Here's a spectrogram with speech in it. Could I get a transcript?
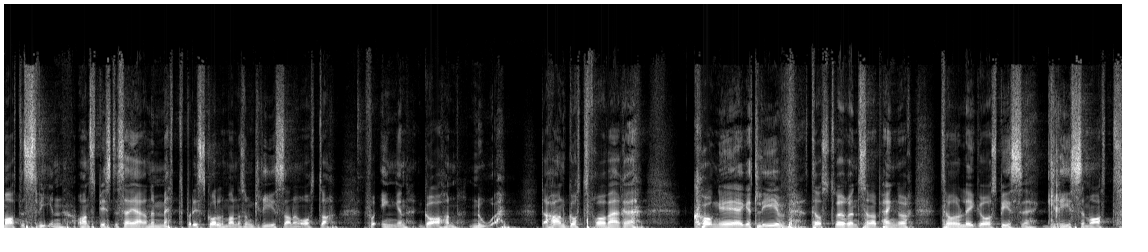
mate svin, og han spiste seg gjerne mett på de skolmene som grisene åt av, for ingen ga han noe. Der har han gått fra å være konge i eget liv til å strø rundt seg med penger, til å ligge og spise grisemat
